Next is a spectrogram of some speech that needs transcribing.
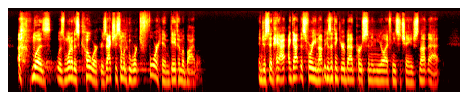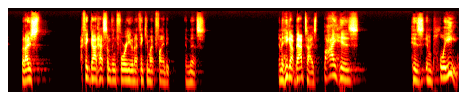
was, was one of his coworkers, actually someone who worked for him, gave him a Bible and just said, Hey, I, got this for you, not because I think you're a bad person and your life needs to change. It's not that. But I just, I think God has something for you, and I think you might find it in this. And then he got baptized by his, his employee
